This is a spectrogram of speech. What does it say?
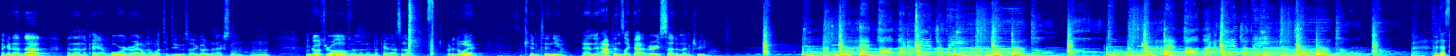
I could add that, and then okay, I'm bored or I don't know what to do, so I go to the next one and go through all of them, and then okay, that's enough. Put it away, continue, and it happens like that, very sedimentary. Für das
